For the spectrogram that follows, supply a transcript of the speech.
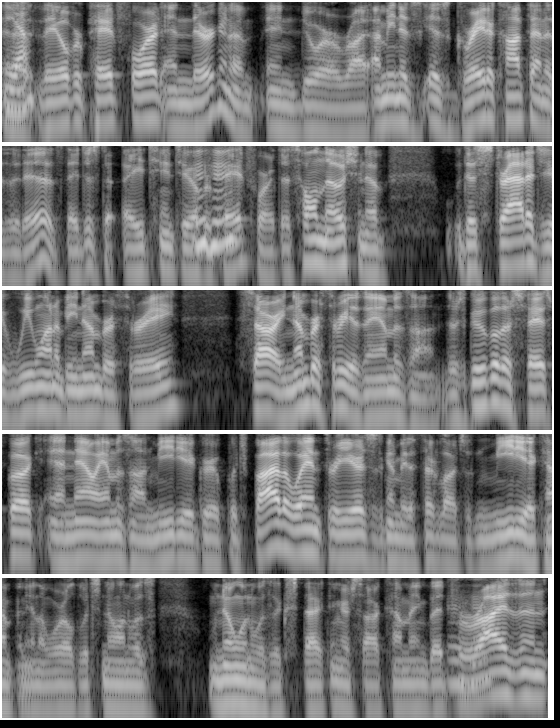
Uh, Yeah. they overpaid for it, and they're going to endure a ride. I mean, it's as great a content as it is. They just AT and T overpaid Mm-hmm. for it. This whole notion of this strategy of we want to be number three. Sorry, number three is Amazon. There's Google, there's Facebook, and now Amazon Media Group, which, by the way, in three years is going to be the third largest media company in the world, which no one was no one was expecting or saw coming. Mm-hmm. But Verizon.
